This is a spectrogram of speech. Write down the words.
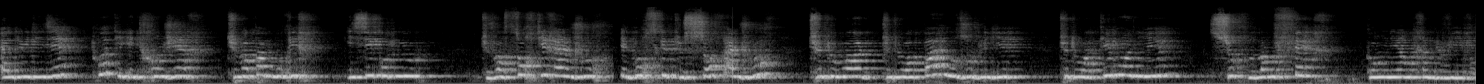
elles lui disaient Toi, tu es étrangère tu vas pas mourir ici comme nous. Tu vas sortir un jour. Et lorsque tu sors un jour, tu dois, tu dois pas nous oublier. Tu dois témoigner sur l'enfer qu'on est en train de vivre.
